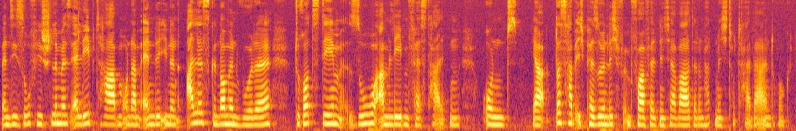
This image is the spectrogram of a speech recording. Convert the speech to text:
wenn sie so viel Schlimmes erlebt haben und am Ende ihnen alles genommen wurde, trotzdem so am Leben festhalten. Und ja, das habe ich persönlich im Vorfeld nicht erwartet und hat mich total beeindruckt.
